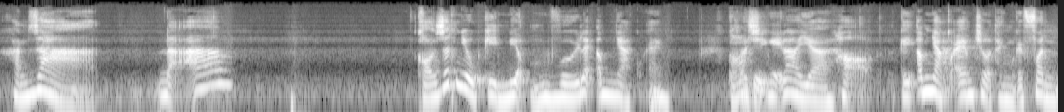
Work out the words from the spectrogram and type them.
khán giả đã có rất nhiều kỷ niệm với lại âm nhạc của em. Có và chị. chị nghĩ là yeah, họ cái âm nhạc của em trở thành một cái phần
